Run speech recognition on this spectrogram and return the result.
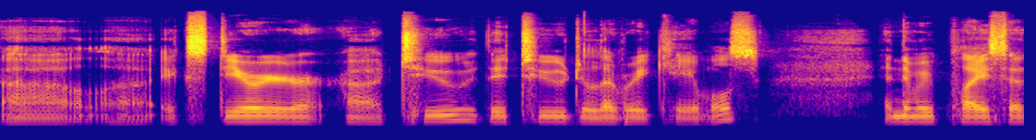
uh, uh, exterior uh, to the two delivery cables, and then we place a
